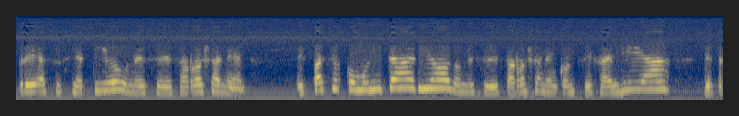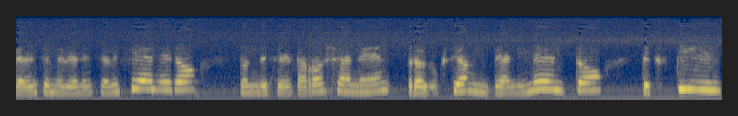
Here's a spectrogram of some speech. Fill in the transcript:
preasociativos donde se desarrollan en espacios comunitarios, donde se desarrollan en concejalías de prevención de violencia de género, donde se desarrollan en producción de alimento, textil,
